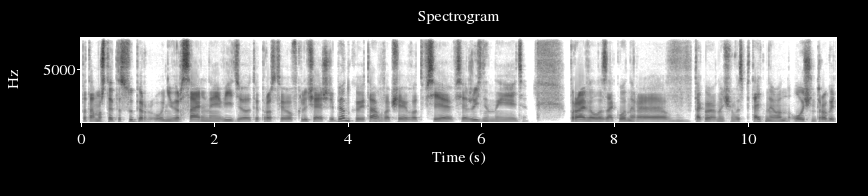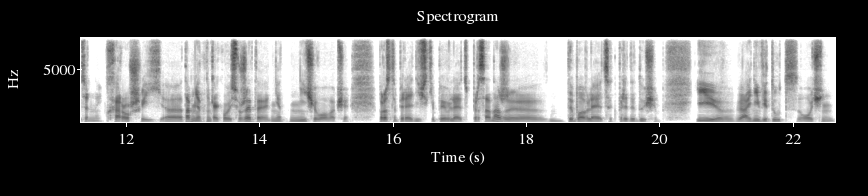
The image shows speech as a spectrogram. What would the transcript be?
потому что это супер универсальное видео. Ты просто его включаешь ребенку, и там вообще вот все, все жизненные эти правила, законы. Такой он очень воспитательный, он очень трогательный, хороший. А, там нет никакого сюжета, нет ничего вообще. Просто периодически появляются персонажи, добавляются к предыдущим, и они ведут очень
